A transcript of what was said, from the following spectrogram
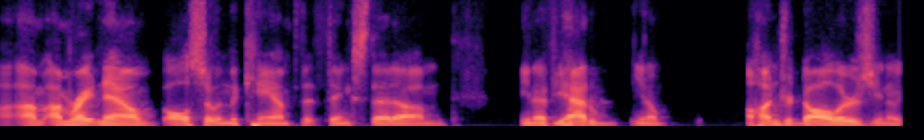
I'm I'm right now also in the camp that thinks that um, you know, if you had you know hundred dollars, you know,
